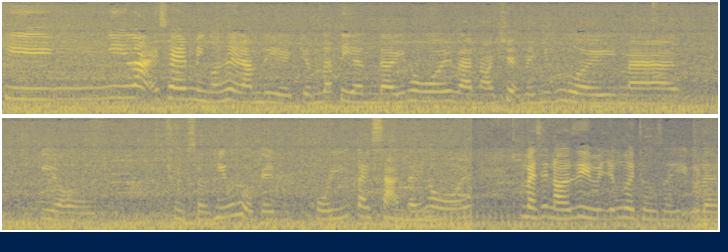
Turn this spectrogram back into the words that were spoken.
Thì nghĩ lại xem mình có thể làm gì để kiếm ra tiền đấy thôi và nói chuyện với những người mà kiểu chủ sở hữu của cái khối tài sản đấy thôi. Mày sẽ nói gì với những người chủ sở hữu đấy?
